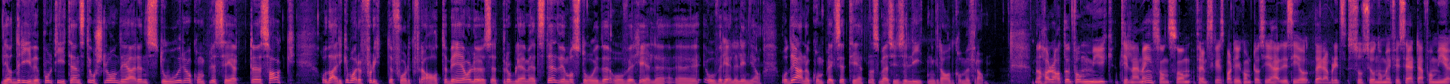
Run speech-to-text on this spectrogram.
Det å drive polititjeneste i Oslo det er en stor og komplisert eh, sak. Og Det er ikke bare å flytte folk fra A til B og løse et problem et sted. Vi må stå i det over hele, eh, over hele linja. Og Det er nok kompleksiteten som jeg syns i liten grad kommer fram. Men Har dere hatt en for myk tilnærming, sånn som Fremskrittspartiet kommer til å si her? De sier jo dere er blitt sosionomifisert, det er for mye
